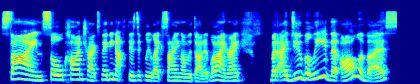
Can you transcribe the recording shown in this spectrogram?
sign soul contracts, maybe not physically like signing on the dotted line, right? But I do believe that all of us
